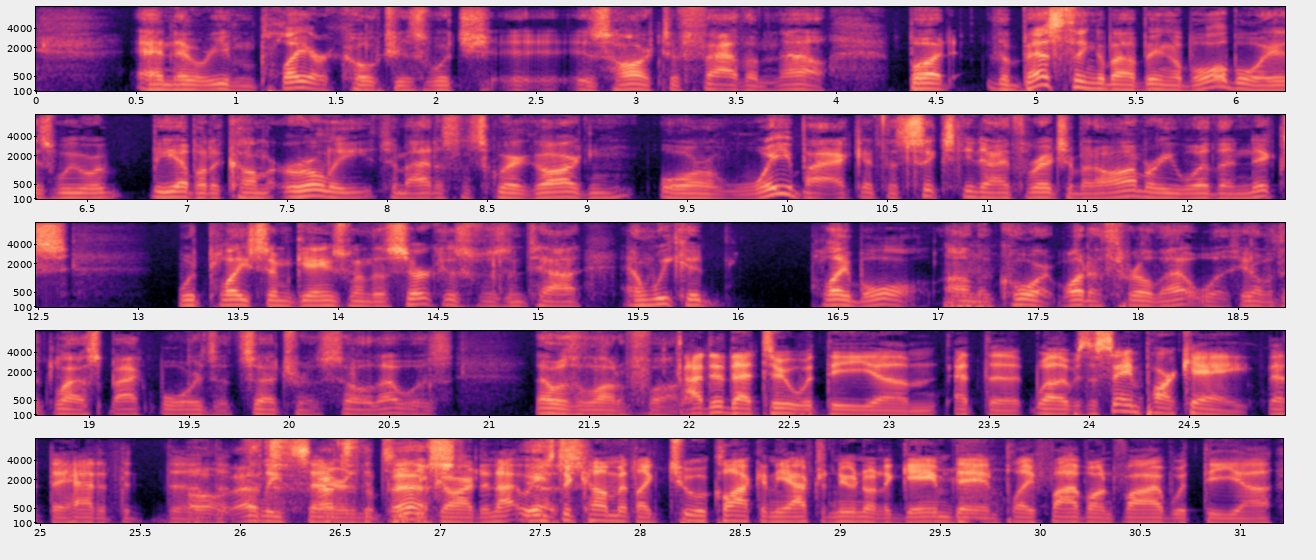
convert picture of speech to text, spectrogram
and there were even player coaches, which is hard to fathom now. But the best thing about being a ball boy is we would be able to come early to Madison Square Garden or way back at the 69th Regiment Armory where the Knicks would play some games when the circus was in town, and we could play ball mm-hmm. on the court. What a thrill that was, you know, with the glass backboards, etc. So that was that was a lot of fun. I did that too with the um, at the well, it was the same parquet that they had at the, the, oh, the Fleet Center, the, the TD Garden. I yes. used to come at like two o'clock in the afternoon on a game day and play five on five with the uh,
